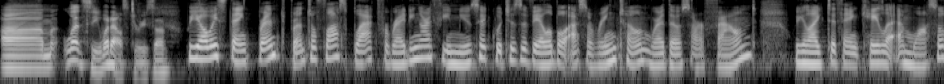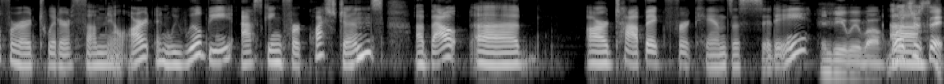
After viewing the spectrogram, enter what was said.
Um, let's see. What else, Teresa? We always thank Brent Brentalfloss Black for writing our theme music, which is available as a ringtone where those are found. We like to thank Kayla M. Wasil for our Twitter thumbnail art, and we will be asking for questions about uh, our topic for Kansas City Indeed, we will. Let's just say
